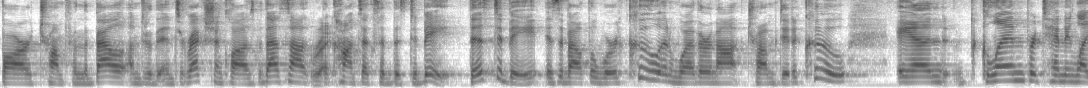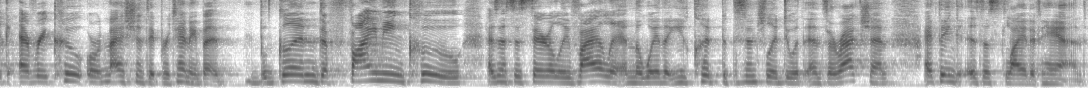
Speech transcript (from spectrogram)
bar Trump from the ballot under the insurrection clause. But that's not right. the context of this debate. This debate is about the word coup and whether or not Trump did a coup. And Glenn pretending like every coup, or I shouldn't say pretending, but Glenn defining coup as necessarily violent in the way that you could potentially do with insurrection, I think is a sleight of hand.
